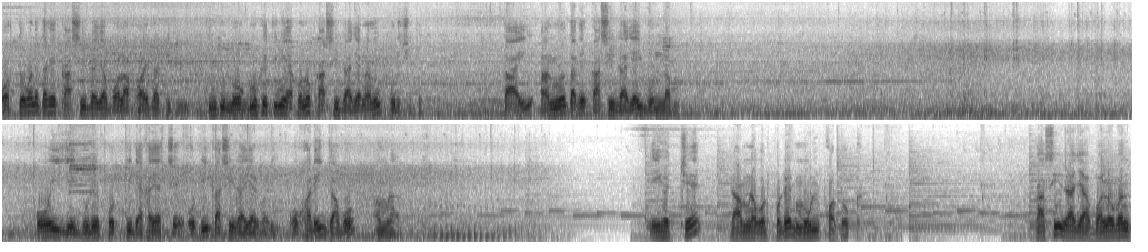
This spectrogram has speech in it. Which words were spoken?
বর্তমানে তাকে কাশীর রাজা বলা হয় না ঠিকই, কিন্তু লোকমুখে তিনি এখনও কাশীর রাজা নামেই পরিচিত। তাই আমিও তাকে কাশির রাজাই বললাম। ওই যে দূরে ফোর্টটি দেখা যাচ্ছে, ওটি কাশির রাজার বাড়ি। ওখানেই যাব আমরা। এই হচ্ছে রামনগর ফোর্টের মূল ফটক। কাশির রাজা বলবন্ত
